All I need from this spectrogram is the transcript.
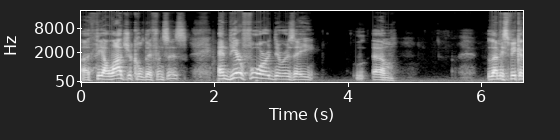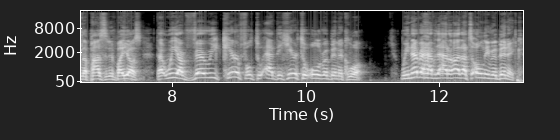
uh, theological differences, and therefore there is a um, let me speak in the positive bios, that we are very careful to adhere to all rabbinic law. We never have that, oh, that's only rabbinic.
